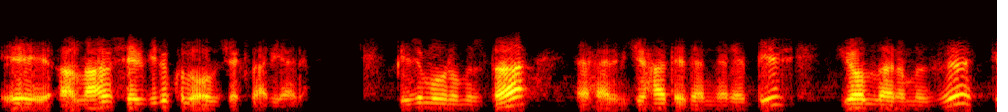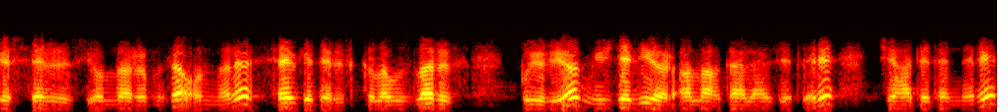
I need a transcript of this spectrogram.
e, Allah'ın sevgili kulu olacaklar yani. Bizim uğrumuzda efendim cihat edenlere biz yollarımızı gösteririz. Yollarımıza onları sevk ederiz, kılavuzlarız buyuruyor, müjdeliyor allah Teala Hazretleri cihat edenleri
